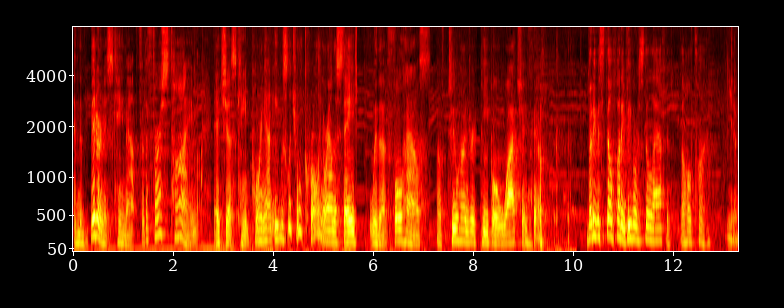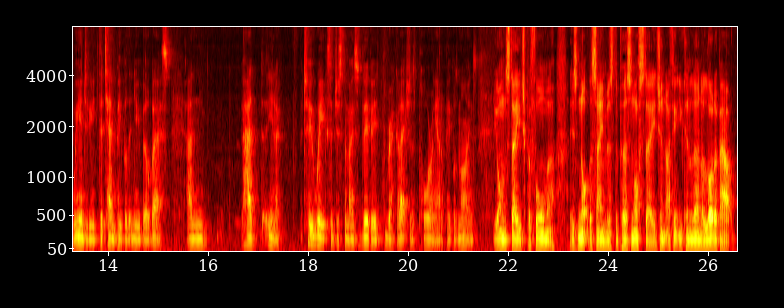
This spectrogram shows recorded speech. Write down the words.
And the bitterness came out for the first time. It just came pouring out. He was literally crawling around the stage with a full house of 200 people watching him. but he was still funny. People were still laughing the whole time. You know, we interviewed the 10 people that knew Bill best and had, you know, two weeks of just the most vivid recollections pouring out of people's minds. The on-stage performer is not the same as the person off stage, and I think you can learn a lot about,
